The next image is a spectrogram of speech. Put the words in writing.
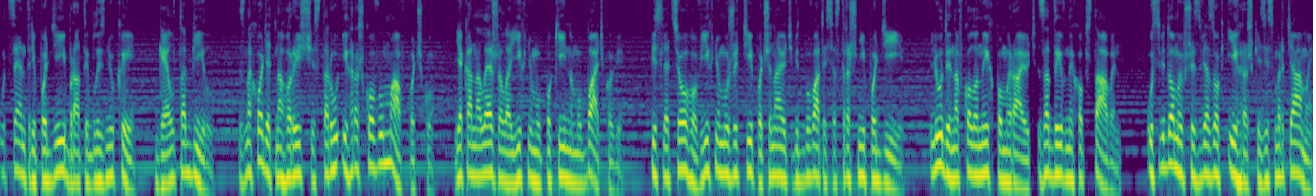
У центрі подій брати-близнюки Гел та Біл знаходять на горищі стару іграшкову мавпочку, яка належала їхньому покійному батькові. Після цього в їхньому житті починають відбуватися страшні події. Люди навколо них помирають за дивних обставин. Усвідомивши зв'язок іграшки зі смертями,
